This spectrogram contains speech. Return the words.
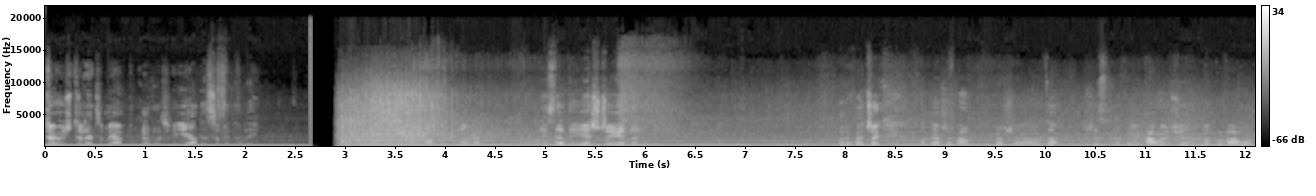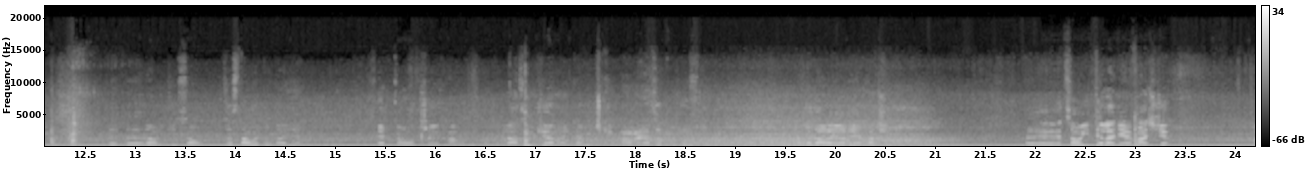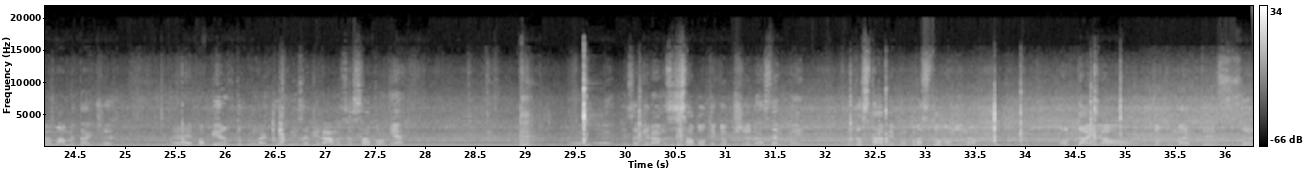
to już tyle, co miałem pokazać. Jadę sobie dalej. O, dobra. Niestety jeszcze jeden ryweczek. Pokażę Wam. Proszę bardzo. Wszystko wyjechało, się odblokowało. Te, te rolki są, zostały tutaj, nie? Jak koło przyjechało. Tym razem wziąłem rękawiczki. O, ja za. Trochę dalej odjechać. Yy, co? I tyle, nie? Właśnie. My mamy tak, że e, papierów, dokumentów nie zabieramy ze sobą, nie? Zabieramy ze sobą, tylko przy następnej dostawie po prostu oni nam oddają dokumenty z e,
